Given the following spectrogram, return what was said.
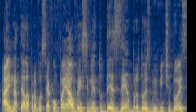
aí na tela para você acompanhar o vencimento dezembro 2022,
